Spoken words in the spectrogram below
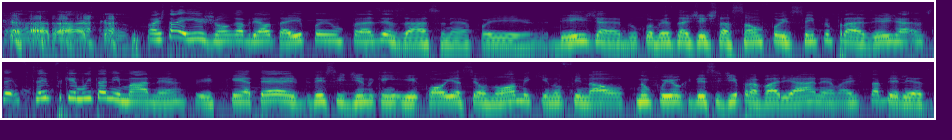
Caraca. Mas tá aí, João Gabriel tá aí, foi um prazerzaço, né? Foi, desde o começo da gestação, foi sempre um prazer. Já, sempre, sempre fiquei muito animado, né? Fiquei até decidindo quem, qual ia ser o nome, que no final não fui eu que decidi pra variar, né? Mas tá beleza.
